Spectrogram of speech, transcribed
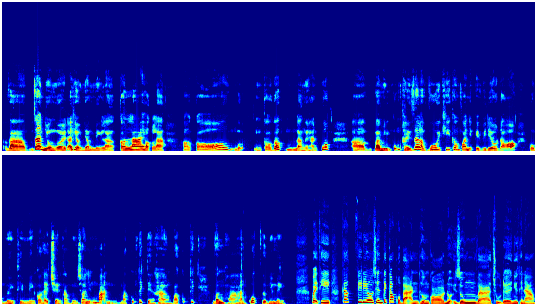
Và rất là nhiều người đã hiểu nhầm mình là con lai hoặc là uh, có có gốc là người Hàn Quốc uh, và mình cũng thấy rất là vui khi thông qua những cái video đó của mình thì mình có thể truyền cảm hứng cho những bạn mà cũng thích tiếng Hàn và cũng thích văn hóa Hàn Quốc giống như mình. Vậy thì các video trên TikTok của bạn thường có nội dung và chủ đề như thế nào?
